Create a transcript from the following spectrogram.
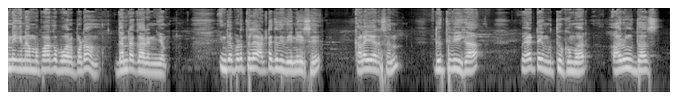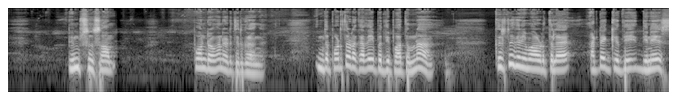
இன்றைக்கி நம்ம பார்க்க போகிற படம் தண்டகாரண்யம் இந்த படத்தில் அட்டகதி தினேஷ் கலையரசன் ரித்விகா வேட்டை முத்துக்குமார் அருள்தாஸ் விம்சு சாம் போன்றவங்க நடிச்சிருக்காங்க. இந்த படத்தோட கதையை பற்றி பார்த்தோம்னா கிருஷ்ணகிரி மாவட்டத்தில் அட்டகதி தினேஷ்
